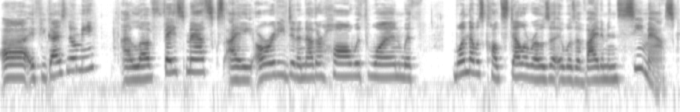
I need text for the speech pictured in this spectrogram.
Uh, if you guys know me, I love face masks. I already did another haul with one with one that was called Stella Rosa. It was a vitamin C mask.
